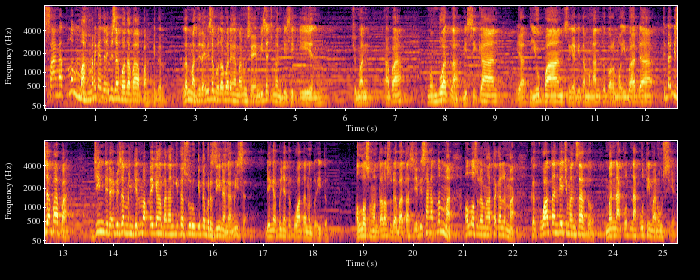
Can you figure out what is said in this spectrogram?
sangat lemah, mereka tidak bisa buat apa-apa gitu loh. Lemah tidak bisa buat apa dengan manusia, yang bisa cuman bisikin, cuman apa? Membuatlah bisikan, ya tiupan sehingga kita mengantuk kalau mau ibadah, tidak bisa apa-apa. Jin tidak bisa menjelma pegang tangan kita suruh kita berzina, nggak bisa. Dia nggak punya kekuatan untuk itu. Allah SWT sudah batasi. Jadi sangat lemah. Allah sudah mengatakan lemah. Kekuatan dia cuma satu menakut-nakuti manusia.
